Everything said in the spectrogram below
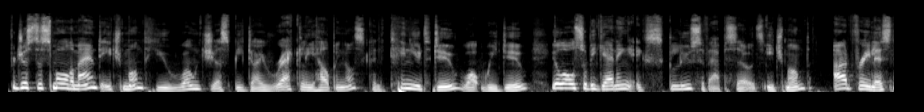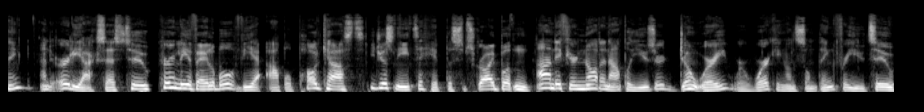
For just a small amount each month, you won't just be directly helping us continue to do what we do, you'll also be getting exclusive episodes each month ad free listening, and early access to. Currently available via Apple Podcasts. You just need to hit the subscribe button. And if you're not an Apple user, don't worry, we're working on something for you too.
